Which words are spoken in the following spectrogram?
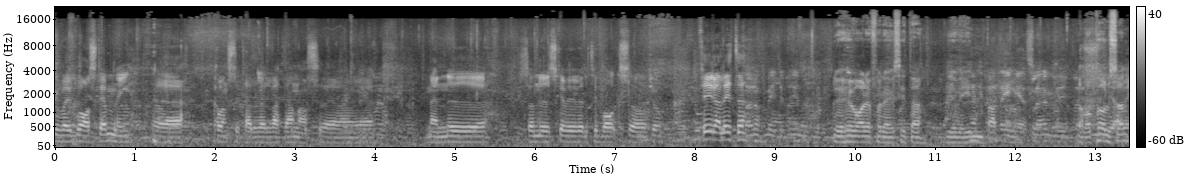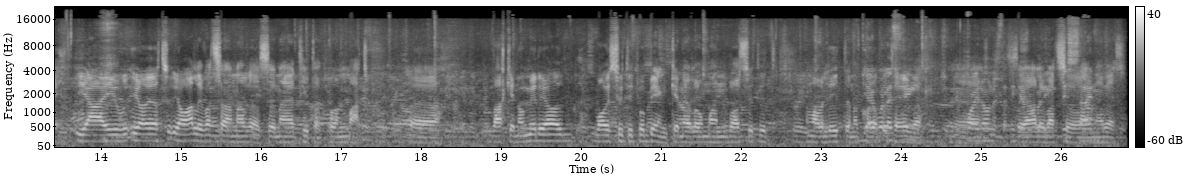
Det var ju bra stämning konstigt hade det väl varit annars. Eh, men nu, så nu ska vi väl tillbaks och fira lite. Du, hur var det för dig att sitta bredvid? Vad var pulsen? Ja, jag, jag, jag har aldrig varit så här nervös när jag tittat på en match. Uh, varken om jag bara suttit på bänken eller om man bara suttit när man var liten och kollat på TV. Uh, så jag har aldrig varit så nervös.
